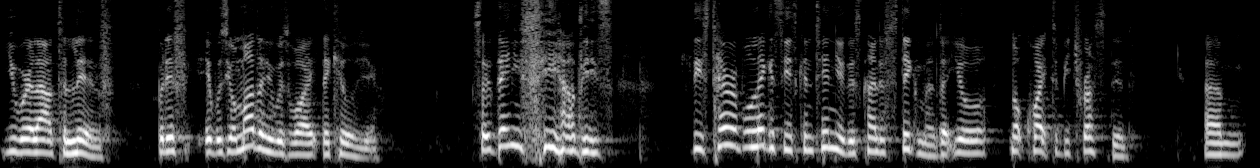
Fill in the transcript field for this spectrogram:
you were allowed to live. But if it was your mother who was white, they killed you. So then you see how these, these terrible legacies continue, this kind of stigma that you're not quite to be trusted. Um,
